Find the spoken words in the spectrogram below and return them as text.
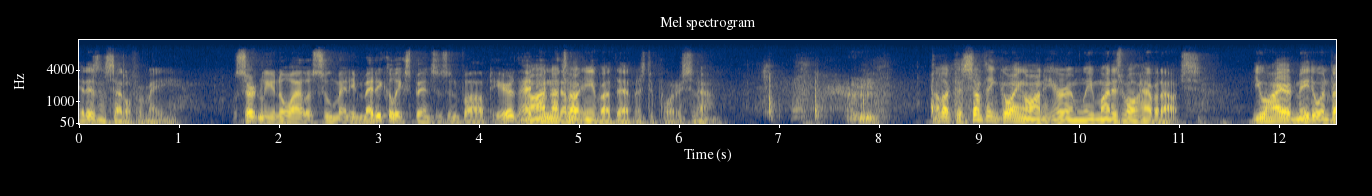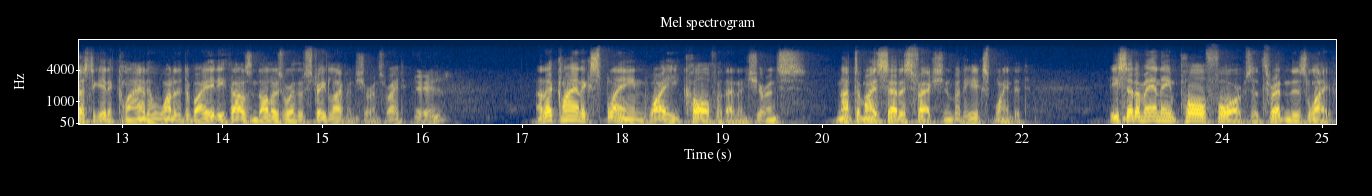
It isn't settled for me. Well, certainly, you know I'll assume any medical expenses involved here. That no, I'm not talking in- about that, Mr. Porter. Sit down. now, look, there's something going on here, and we might as well have it out. You hired me to investigate a client who wanted to buy $80,000 worth of straight life insurance, right? Yes? Now, that client explained why he called for that insurance. Not to my satisfaction, but he explained it. He said a man named Paul Forbes had threatened his life.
